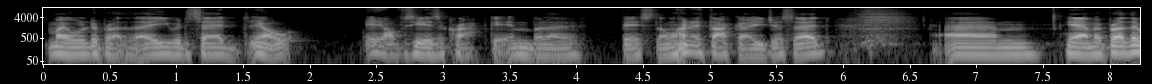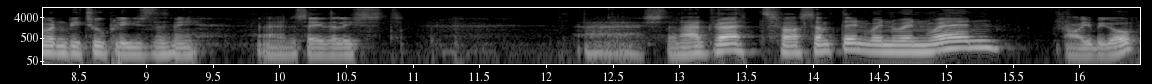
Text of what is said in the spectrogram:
my older brother, he would have said, you know, it obviously is a crap game, but uh, based on what that guy just said, um, yeah, my brother wouldn't be too pleased with me, uh, to say the least. Uh, just an advert for something, win, win, win. Oh, here we go.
